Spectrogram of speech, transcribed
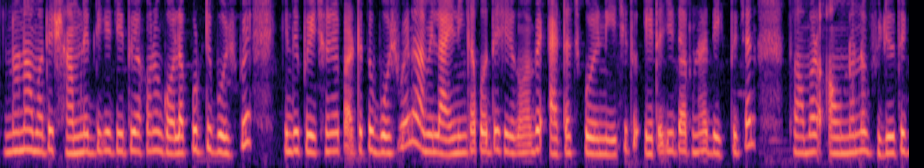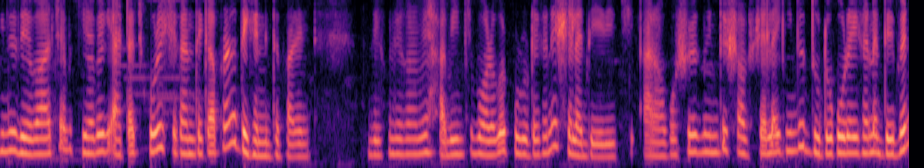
কেননা আমাদের সামনের দিকে যেহেতু এখনও গলাপট্টি বসবে, কিন্তু পেছনের পার্টে তো বসবে না, আমি লাইনিং কাপড় দিয়ে সেরকমভাবে অ্যাটাচ করে নিয়েছি। তো এটা যদি আপনারা দেখতে চান, তো আমার অন্যান্য ভিডিওতে কিন্তু দেওয়া আছে, আমি কীভাবে অ্যাটাচ করি সেখান থেকে আপনারা দেখে নিতে পারেন। দেখুন, এখানে আমি হাফ ইঞ্চি বরাবর পুরোটা এখানে সেলাই দিয়ে দিচ্ছি। আর অবশ্যই কিন্তু সব সেলাই কিন্তু দুটো করে এখানে দেবেন।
